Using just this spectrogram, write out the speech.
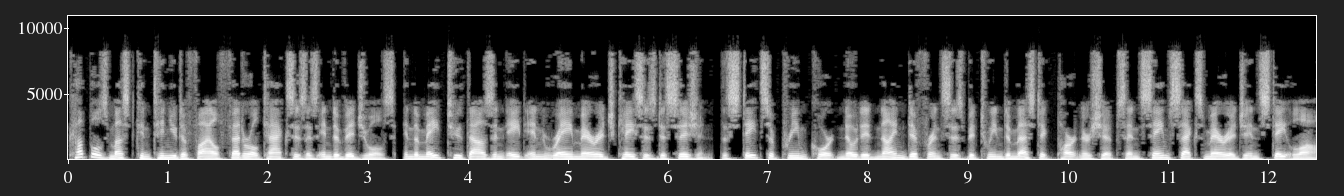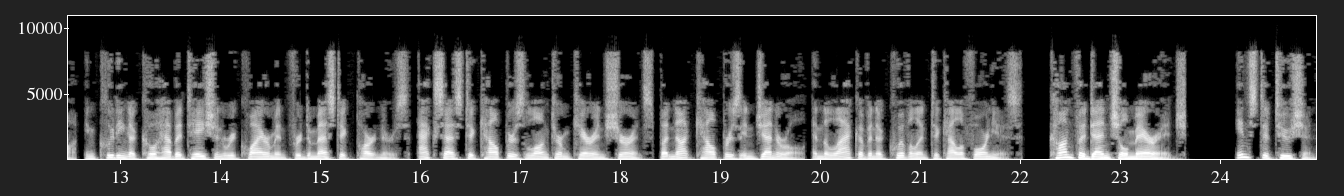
Couples must continue to file federal taxes as individuals. In the May 2008 in re marriage cases decision, the state Supreme Court noted nine differences between domestic partnerships and same sex marriage in state law, including a cohabitation requirement for domestic partners, access to CalPERS long term care insurance, but not CalPERS in general, and the lack of an equivalent to California's confidential marriage institution.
